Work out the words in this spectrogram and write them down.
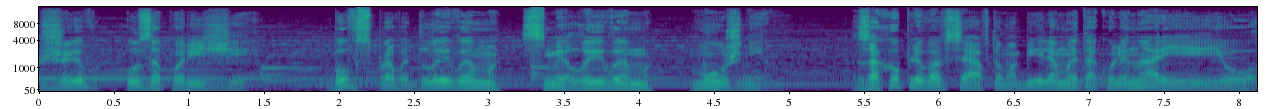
жив у Запоріжжі. Був справедливим, сміливим, мужнім. Захоплювався автомобілями та кулінарією.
